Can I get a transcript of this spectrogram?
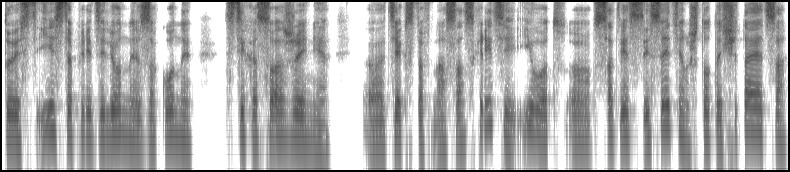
То есть есть определенные законы стихосложения э, текстов на санскрите, и вот э, в соответствии с этим что-то считается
